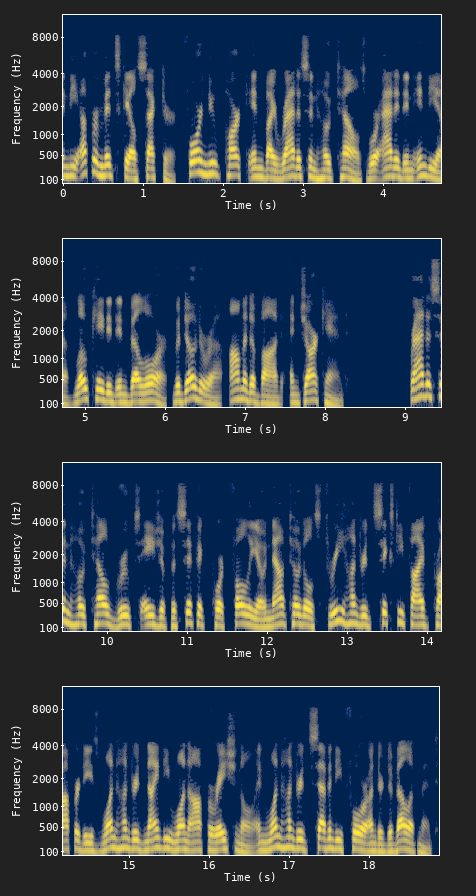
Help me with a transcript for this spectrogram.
In the upper midscale sector, four new Park Inn by Radisson hotels were added in India, located in Vellore, Vadodara, Ahmedabad, and Jharkhand. Radisson Hotel Group's Asia-Pacific portfolio now totals 365 properties 191 operational and 174 under development.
